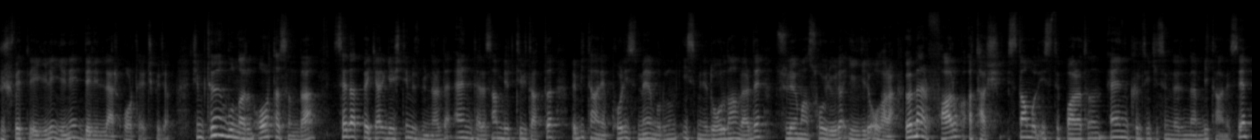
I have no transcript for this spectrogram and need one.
rüşvetle ilgili yeni deliller ortaya çıkacak. Şimdi tüm bunların ortasında Sedat Peker geçtiğimiz günlerde enteresan bir tweet attı ve bir tane polis memurunun ismini doğrudan verdi Süleyman Soylu ile ilgili olarak. Ömer Faruk Ataş İstanbul istihbaratının en kritik isimlerinden bir tanesi.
